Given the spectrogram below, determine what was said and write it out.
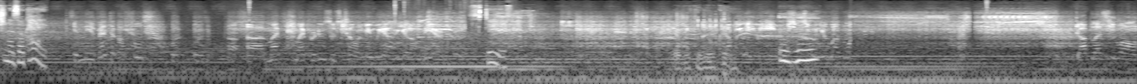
Station is okay. In the event of a full... Uh, my, my producer's telling me we have to get off the air. Steve. Everything okay? Mm-hmm. God bless you all.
